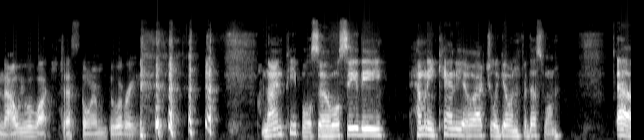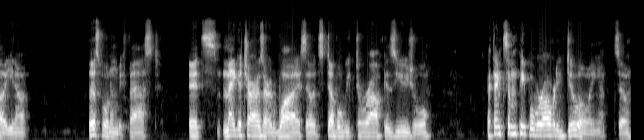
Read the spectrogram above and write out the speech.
Now we will watch Jess Storm do a raid. Nine people, so we'll see the how many candy will actually go in for this one. Oh, you know, this one will be fast. It's Mega Charizard Y, so it's double weak to rock as usual. I think some people were already duoing it, so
